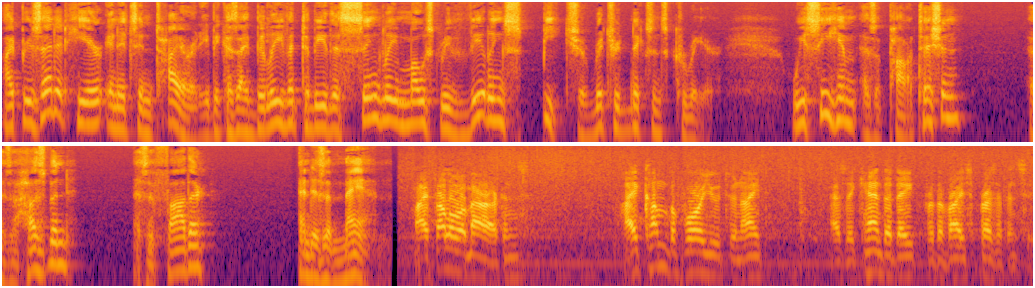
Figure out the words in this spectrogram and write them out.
I present it here in its entirety because I believe it to be the singly most revealing speech of Richard Nixon's career. We see him as a politician, as a husband, as a father, and as a man. My fellow Americans, I come before you tonight as a candidate for the vice presidency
